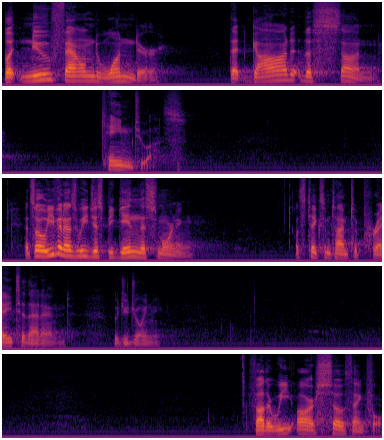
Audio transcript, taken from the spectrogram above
but newfound wonder that God the Son came to us. And so, even as we just begin this morning, let's take some time to pray to that end. Would you join me? Father, we are so thankful.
